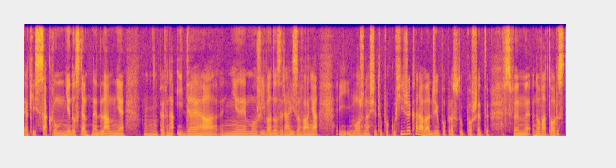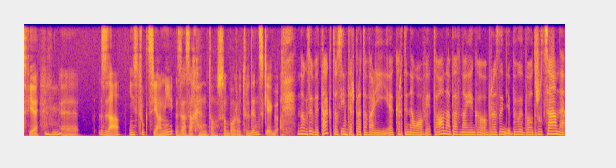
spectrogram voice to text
jakieś sakrum, niedostępne dla mnie, m, mm, pewna idea niemożliwa do zrealizowania i można się tu pokusić, że Caravaggio po prostu poszedł w swym nowatorstwie mhm. e, za instrukcjami, za zachętą Soboru Trydenckiego. No gdyby tak to zinterpretowali e, kardynałowie, to na pewno jego obrazy nie byłyby odrzucane.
